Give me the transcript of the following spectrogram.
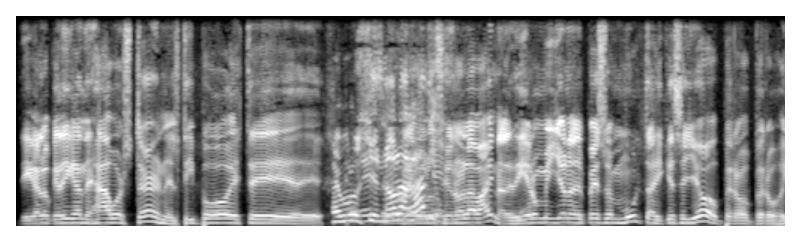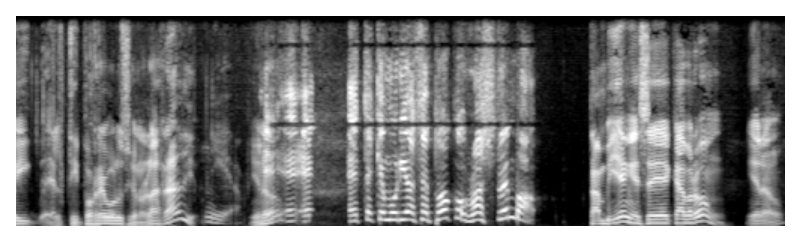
Diga lo que digan de Howard Stern, el tipo este Revolucionó la radio. revolucionó la vaina, le dieron millones de pesos en multas y qué sé yo, pero pero y el tipo revolucionó la radio. Yeah. You know? Eh, eh, eh, este que murió hace poco, Rush Limbaugh. También ese cabrón, you know.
